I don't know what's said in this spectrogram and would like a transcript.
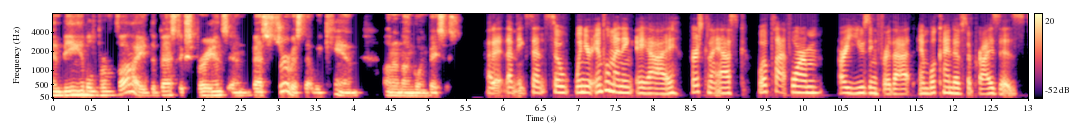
and being able to provide the best experience and best service that we can on an ongoing basis. Got it. That makes sense. So, when you're implementing AI, first, can I ask what platform are you using for that, and what kind of surprises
